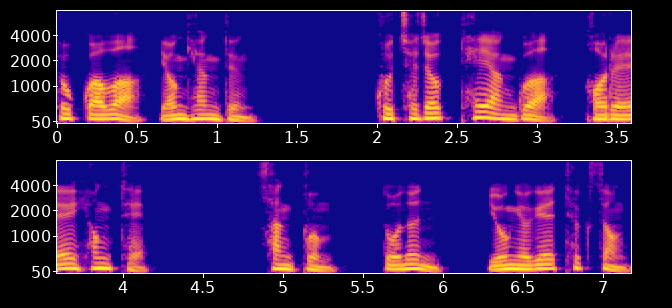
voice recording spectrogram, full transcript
효과와 영향 등 구체적 태양과 거래의 형태, 상품 또는 용역의 특성,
